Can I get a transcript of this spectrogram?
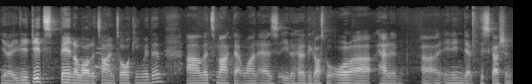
you know if you did spend a lot of time talking with them, uh, let's mark that one as either heard the gospel or uh, had a, uh, an in-depth discussion.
